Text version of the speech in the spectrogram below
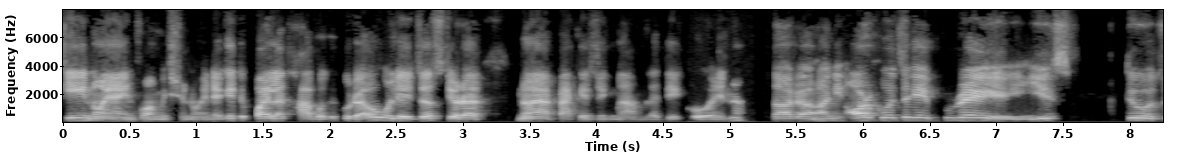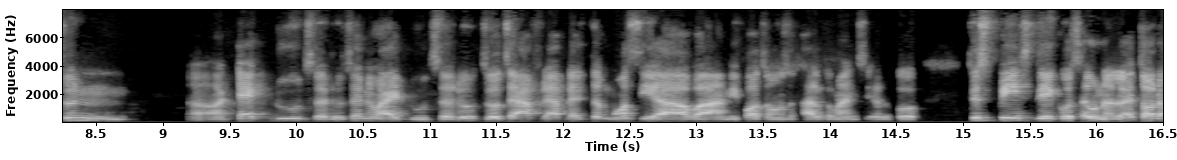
केही नयाँ इन्फर्मेसन होइन कि? त्यो पहिला थाहा भएको कुरा हो उसले जस्ट एउटा नयाँ प्याकेजिङमा हामीलाई दिएको होइन? तर अनि अर्को चाहिँ पुरै हिज त्यो जुन टेक डुड्सहरू छ नि वाइट डुड्सहरू जो चाहिँ आफूले आफूलाई एकदम मसिया अब हामी पचाउँछ खालको मान्छेहरूको त्यो स्पेस दिएको छ उनीहरूलाई तर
